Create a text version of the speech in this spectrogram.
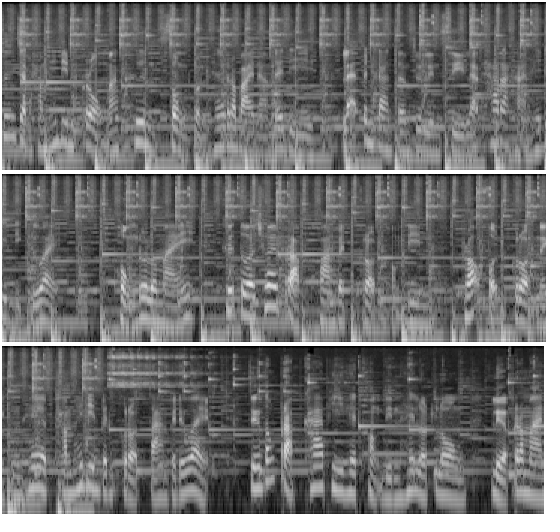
ซึ่งจะทำให้ดินโปร่งมากขึ้น ส่งผลให้ระบายน้ำได้ดี และเป็นการเติมจุลินทรีย์และธาตุอาหารให้ดินอีกด้วยผงโดโลไมต์ คือตัวช่วยปรับความเป็นกรดของดิน เพราะฝนกรดในกรุงเทพทำให้ดินเป็นกรดตามไปด้วย จึงต้องปรับค่า pH ของดินให้ลดลง เหลือประมาณ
